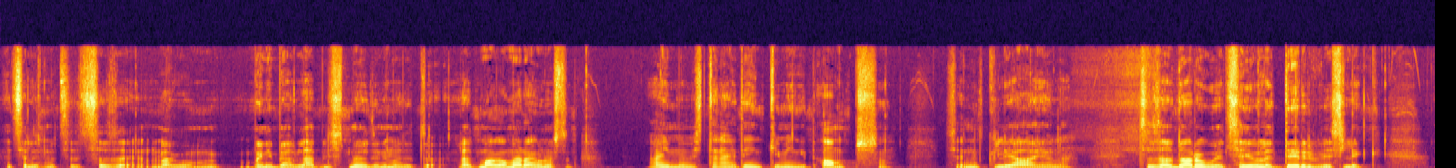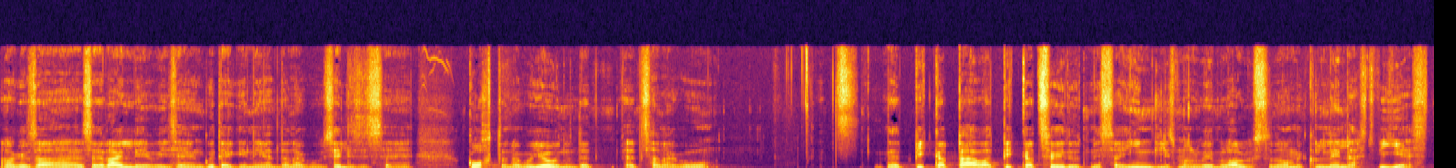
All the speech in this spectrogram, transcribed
et selles mõttes, et sa nagu mõni päev läheb lihtsalt mööda niimoodi, et lähed magama ära ja unustad. ai, ma vist täna ei teinudki mingit ampsu, see nüüd küll hea ei ole. sa saad aru, et see ei ole tervislik, aga sa, see ralli või see on kuidagi nii-öelda nagu sellisesse kohta nagu jõudnud, et, et sa nagu need pikad päevad, pikad sõidud, mis sa Inglismaal võib-olla alustad hommikul neljast-viiest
